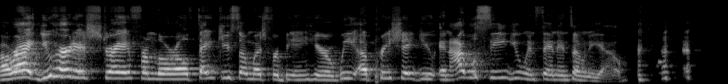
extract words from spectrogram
All right, you heard it straight from Laurel. Thank you so much for being here. We appreciate you, and I will see you in San Antonio.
